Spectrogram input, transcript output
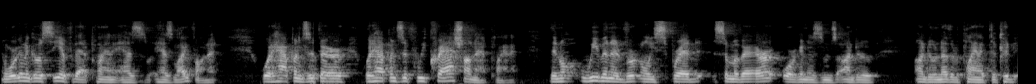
And we're going to go see if that planet has has life on it. What happens if our what happens if we crash on that planet? Then we've inadvertently spread some of our organisms onto onto another planet that could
